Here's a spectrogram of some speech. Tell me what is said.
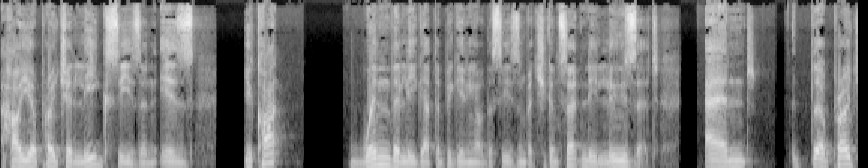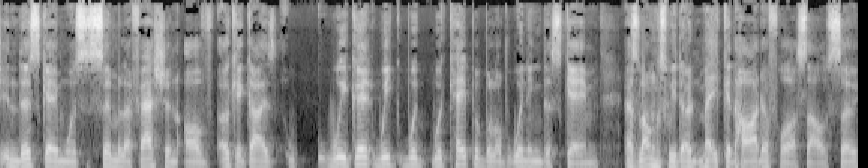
how you approach a league season is you can't win the league at the beginning of the season, but you can certainly lose it. And the approach in this game was a similar fashion of okay, guys, we we we we're capable of winning this game as long as we don't make it harder for ourselves. So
